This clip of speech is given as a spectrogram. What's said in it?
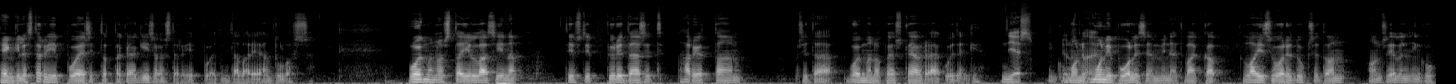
Henkilöstä riippuen ja sitten totta kai kisoista riippuen, että mitä lajeja on tulossa. Voimanostajilla siinä tietysti pyritään sitten harjoittamaan sitä voimanopeuskäyrää kuitenkin yes, niin kuin mon, monipuolisemmin, että vaikka lajisuoritukset on, on siellä niin kuin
